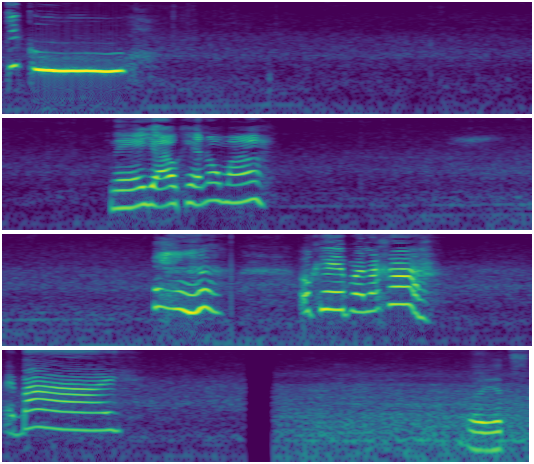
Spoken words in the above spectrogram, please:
Chiku. เน่อย่าเอาแขนออกมา โอเค ไปแล้วค่ะ บ๊ายบาย Aber jetzt.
